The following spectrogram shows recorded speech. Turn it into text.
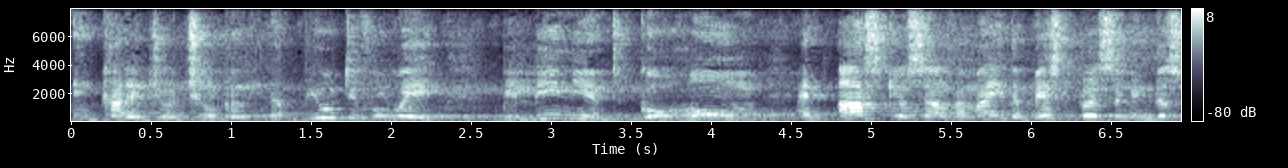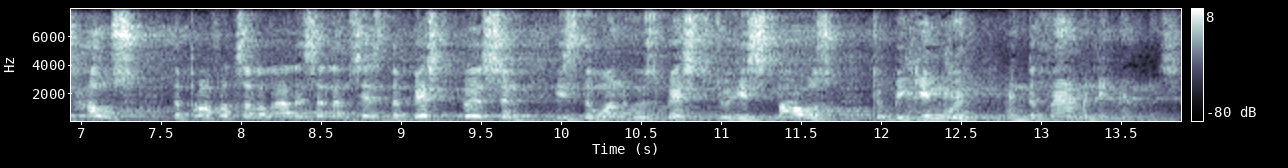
Encourage your children in a beautiful way. Be lenient. Go home and ask yourself, am I the best person in this house? The Prophet ﷺ says the best person is the one who's best to his spouse to begin with and the family members.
